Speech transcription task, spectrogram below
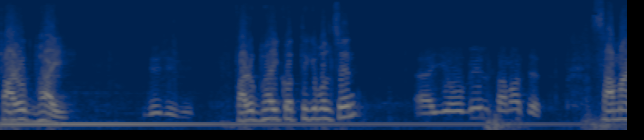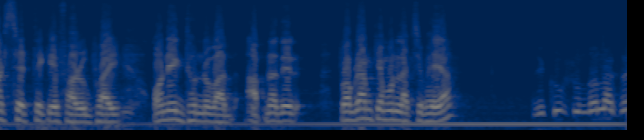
ফারুক ভাই। জি জি জি। ফারুক ভাই থেকে বলছেন? ইউবিল সামারসেট। সামার সেট থেকে ফারুক ভাই অনেক ধন্যবাদ। আপনাদের প্রোগ্রাম কেমন লাগছে ভাইয়া? জি খুব সুন্দর লাগছে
